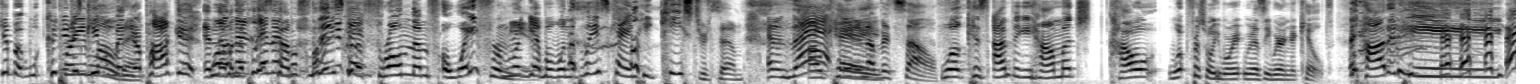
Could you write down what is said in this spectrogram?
Yeah, but could you just keep them in your pocket and Well, then when and the police then come, the then you police could have thrown them away from Well, you. yeah, but when the police came, he keistered them, and that in and of itself. Well, because I'm thinking, how much? How? What? First of all, was he wearing a kilt? How did he?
